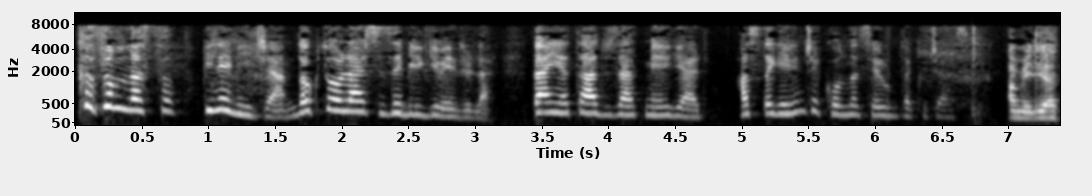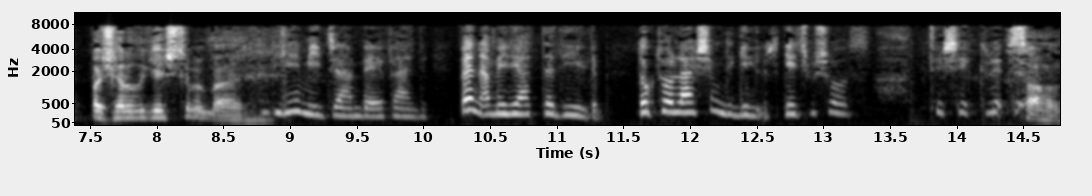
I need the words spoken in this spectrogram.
Kızım nasıl? Bilemeyeceğim. Doktorlar size bilgi verirler. Ben yatağı düzeltmeye geldim. Hasta gelince koluna serum takacağız. Ameliyat başarılı geçti mi bari? Bilemeyeceğim beyefendi. Ben ameliyatta değildim. Doktorlar şimdi gelir. Geçmiş olsun. Teşekkür ederim. Sağ ol.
